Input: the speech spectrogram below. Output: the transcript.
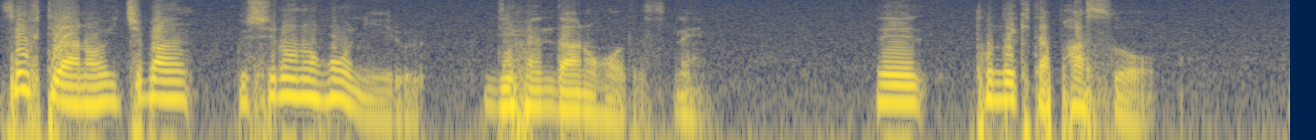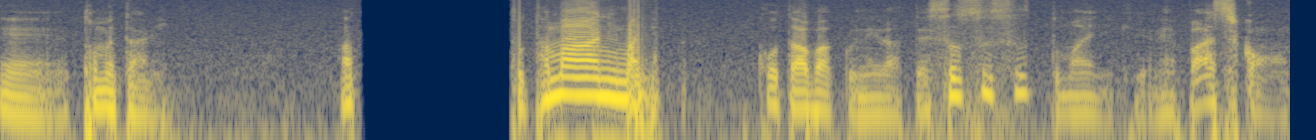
セーフティーあの一番後ろの方にいるディフェンダーの方ですね。で、飛んできたパスを、えー、止めたり。あと、たまに前に、クォーターバック狙って、スススッと前に来てね、バチコーン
